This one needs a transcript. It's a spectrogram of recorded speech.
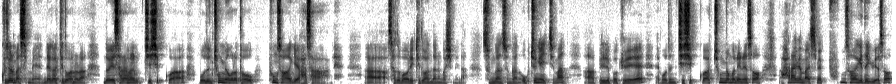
구절 말씀에 내가 기도하노라 너의 사랑을 지식과 모든 총명으로 더욱 풍성하게 하사. 네. 아, 사도 바울이 기도한다는 것입니다. 순간순간 옥중에 있지만 아, 빌립보 교회의 모든 지식과 총명을 인해서 하나님의 말씀에 풍성하게 되기 위해서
